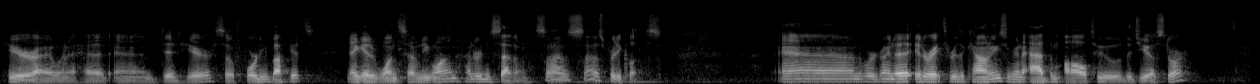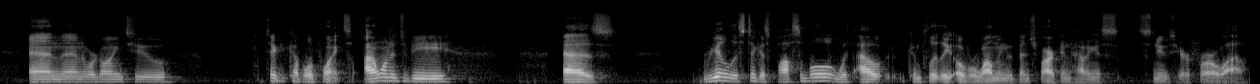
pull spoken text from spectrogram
here I went ahead and did here. So 40 buckets, negative 171, 107. So I was, I was pretty close. And we're going to iterate through the counties. We're going to add them all to the GeoStore. And then we're going to take a couple of points. I want it to be as realistic as possible without completely overwhelming the benchmark and having us snooze here for a while.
